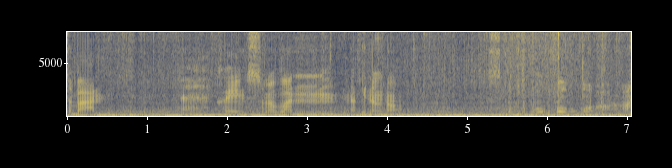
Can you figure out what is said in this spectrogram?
ศบาลอ่าแขวงสารวันนะพี่น้องเนาะโอ้โอ้โอ้อ่า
